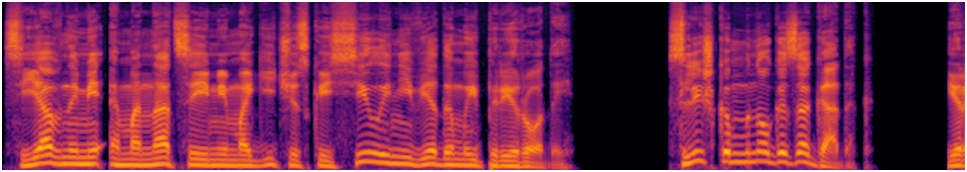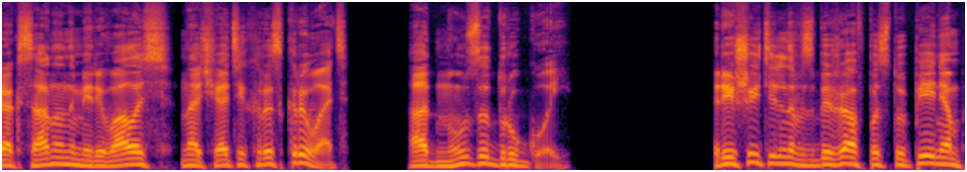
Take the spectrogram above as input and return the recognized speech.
с явными эманациями магической силы неведомой природы. Слишком много загадок. И Роксана намеревалась начать их раскрывать, одну за другой. Решительно взбежав по ступеням,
